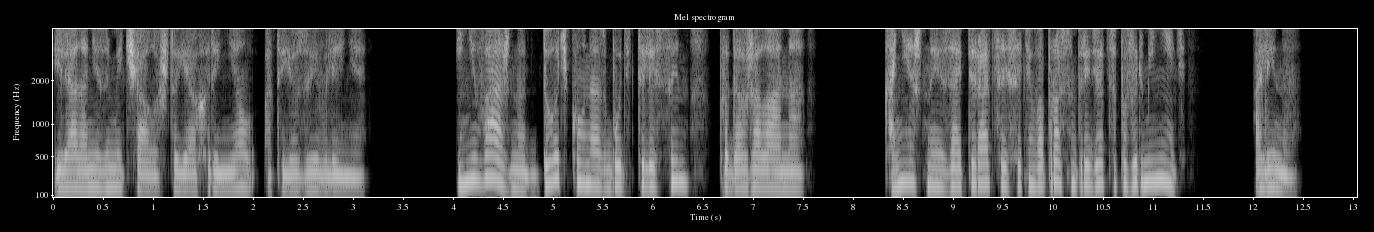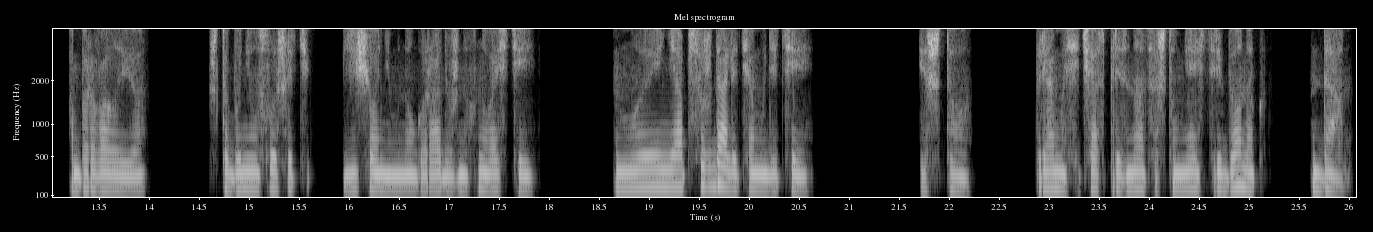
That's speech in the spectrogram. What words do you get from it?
или она не замечала, что я охренел от ее заявления. «И неважно, дочка у нас будет или сын», — продолжала она. «Конечно, из-за операции с этим вопросом придется повременить». «Алина», — оборвал ее, чтобы не услышать еще немного радужных новостей. «Мы не обсуждали тему детей». «И что, прямо сейчас признаться, что у меня есть ребенок? Да, —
